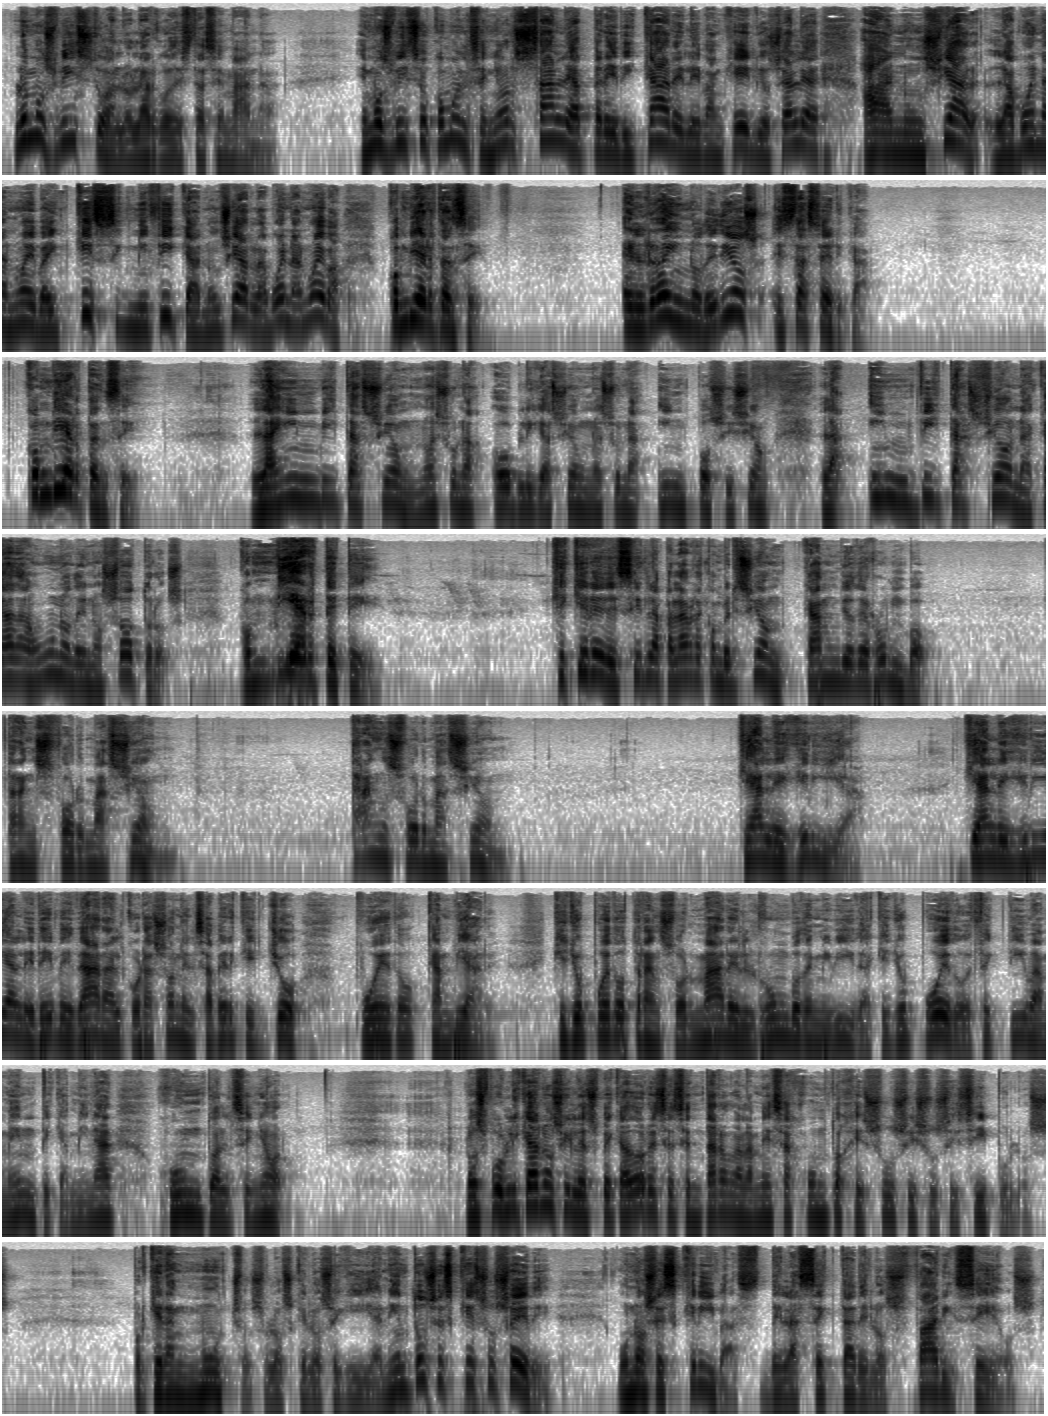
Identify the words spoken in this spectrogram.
Lo hemos visto a lo largo de esta semana. Hemos visto cómo el Señor sale a predicar el Evangelio, sale a, anunciar la buena nueva. ¿Y qué significa anunciar la buena nueva? Conviértanse. El reino de Dios está cerca. Conviértanse. La invitación no es una obligación, no es una imposición. La invitación a cada uno de nosotros, conviértete. ¿Qué quiere decir la palabra conversión? Cambio de rumbo, transformación, transformación. Qué alegría, qué alegría le debe dar al corazón el saber que yo puedo cambiar, que yo puedo transformar el rumbo de mi vida, que yo puedo efectivamente caminar junto al Señor. Los publicanos y los pecadores se sentaron a la mesa junto a Jesús y sus discípulos porque eran muchos los que lo seguían. Y entonces, ¿qué sucede? Unos escribas de la secta de los fariseos,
